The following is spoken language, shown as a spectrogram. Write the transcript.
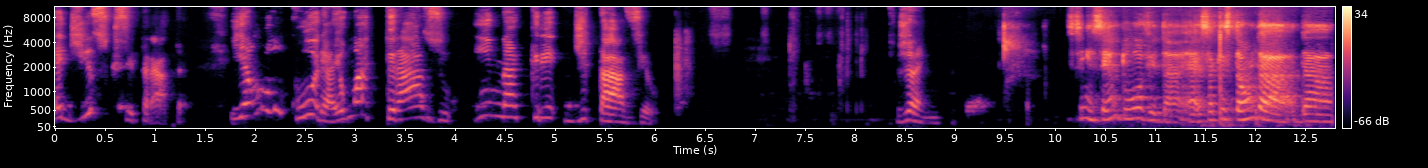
É disso que se trata. E é uma loucura, é um atraso inacreditável. Jane. Sim, sem dúvida. Essa questão da, da,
